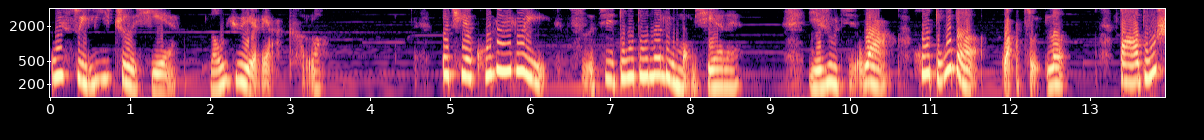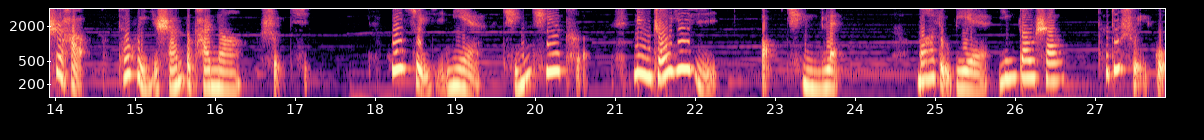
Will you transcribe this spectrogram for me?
尾随李谪仙捞月亮去了。而乾坤缕缕、四季多多的刘梦仙呢？一如既往，喝多的灌醉了。大多时候，他会一声不吭地睡去。午睡一眠清且客，明朝有意抱琴来。马路边因高烧，他都睡过，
